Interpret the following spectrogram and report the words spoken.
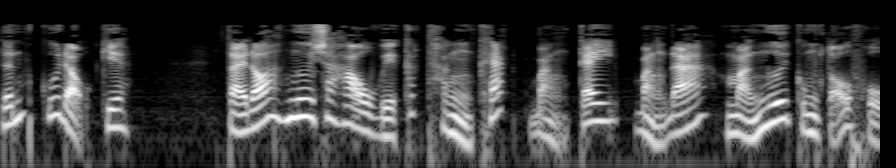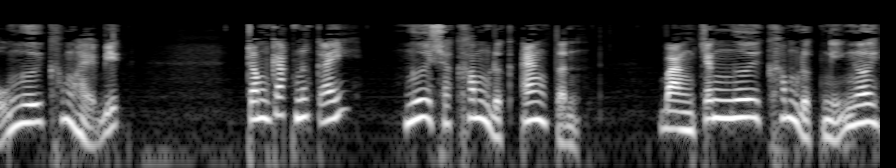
đến cuối đầu kia. Tại đó ngươi sẽ hầu việc các thần khác bằng cây, bằng đá mà ngươi cùng tổ phụ ngươi không hề biết. Trong các nước ấy, ngươi sẽ không được an tịnh, bàn chân ngươi không được nghỉ ngơi.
